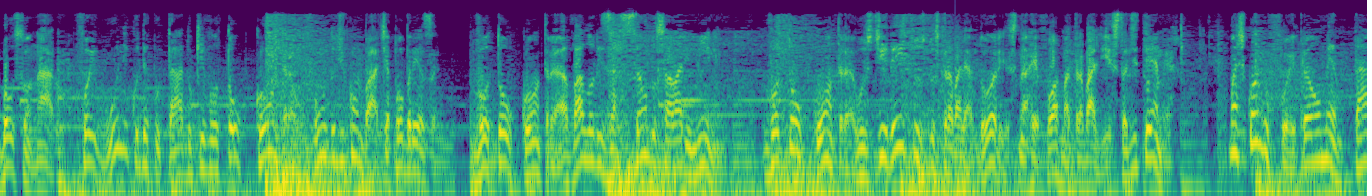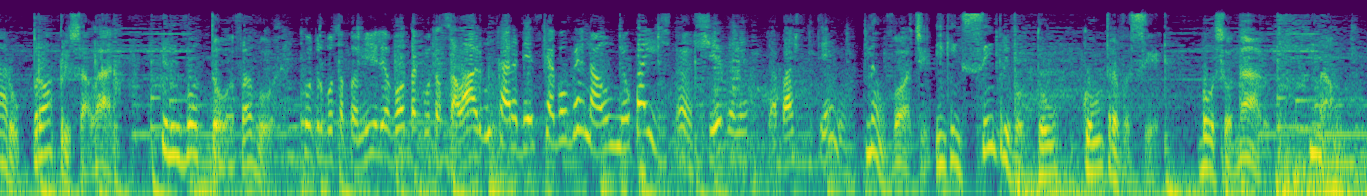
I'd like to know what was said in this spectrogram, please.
Bolsonaro foi o único deputado que votou contra o Fundo de Combate à Pobreza. Votou contra a valorização do salário mínimo. Votou contra os direitos dos trabalhadores na reforma trabalhista de Temer. Mas quando foi para aumentar o próprio salário, ele votou a favor. Contra o Bolsa Família, vota contra salário. Um cara desse quer governar o meu país. Ah, chega, né? Tá abaixo do Temer. Não vote em quem sempre votou contra você. Bolsonaro, não.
